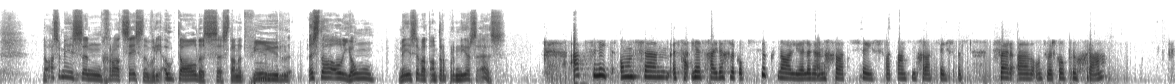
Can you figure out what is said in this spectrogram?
Nou as 'n mens in graad 6 nou vir die ou taal, dis eh, staan dit 4, mm. is daar al jong mense wat entrepreneurs is? Absoluut. Ons um, is eers heidaglik op soek na leerders in graad 6 wat tans in graad 6 is vir uh, ons hoërskoolprogram.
